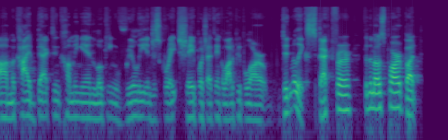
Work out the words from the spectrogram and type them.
Uh, Mekhi Becton coming in looking really in just great shape, which I think a lot of people are didn't really expect for for the most part. But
